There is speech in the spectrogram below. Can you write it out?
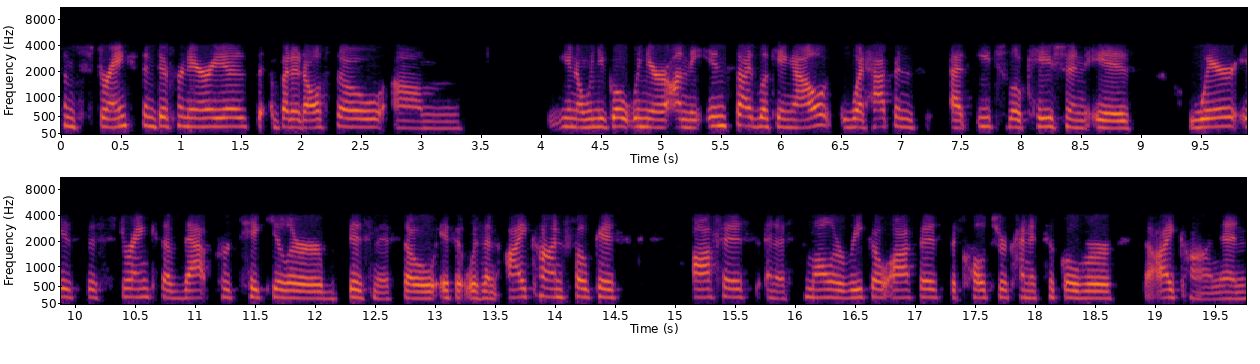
some strengths in different areas, but it also, um, you know, when you go when you're on the inside looking out, what happens at each location is where is the strength of that particular business. So if it was an IKON focused office and a smaller Ricoh office, the culture kind of took over the IKON. And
